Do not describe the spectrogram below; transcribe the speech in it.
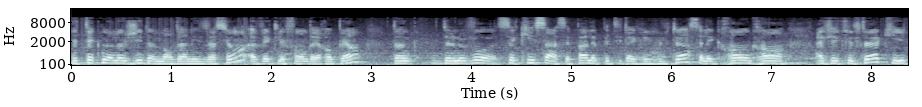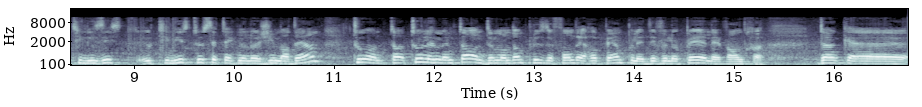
les technologies de modernisation avec les fonds européens. Donc, de nouveau, c'est qui ça? C'est pas les petits agriculteurs, c'est les grands, grands agriculteurs qui utilisent, utilisent toutes ces technologies modernes, tout en tout le même temps en demandant plus de fonds européens pour les développer et les vendre. Donc, euh,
